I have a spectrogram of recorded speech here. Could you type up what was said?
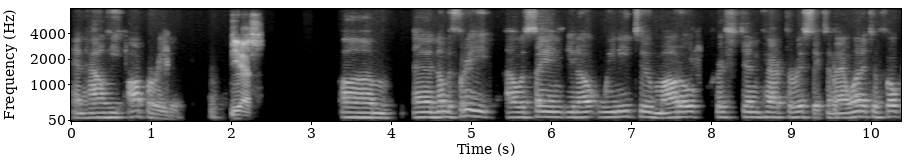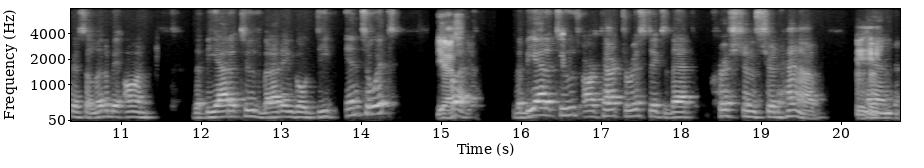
and how he operated. Yes. Um, and number three, I was saying, you know, we need to model Christian characteristics. And I wanted to focus a little bit on the Beatitudes, but I didn't go deep into it. Yes. But the Beatitudes are characteristics that Christians should have. Mhm. And,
